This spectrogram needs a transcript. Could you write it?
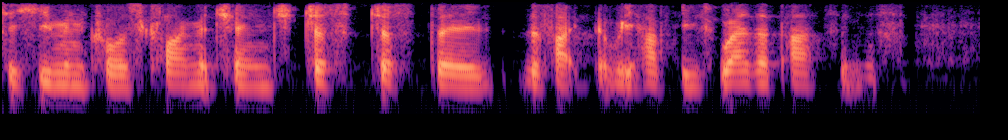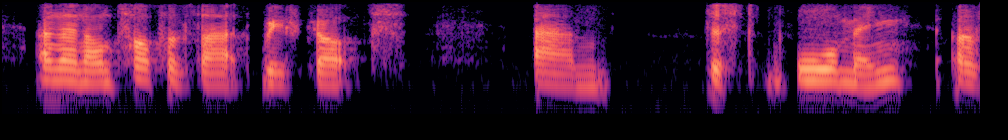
to human-caused climate change, just just the the fact that we have these weather patterns, and then on top of that we've got um, just warming of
